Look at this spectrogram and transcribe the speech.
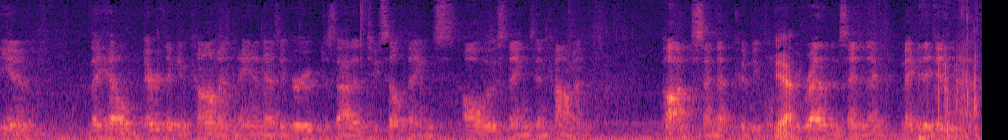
you know, they held everything in common, and as a group decided to sell things, all those things in common. Just saying that could be one, Yeah. group, rather than saying they maybe they didn't have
